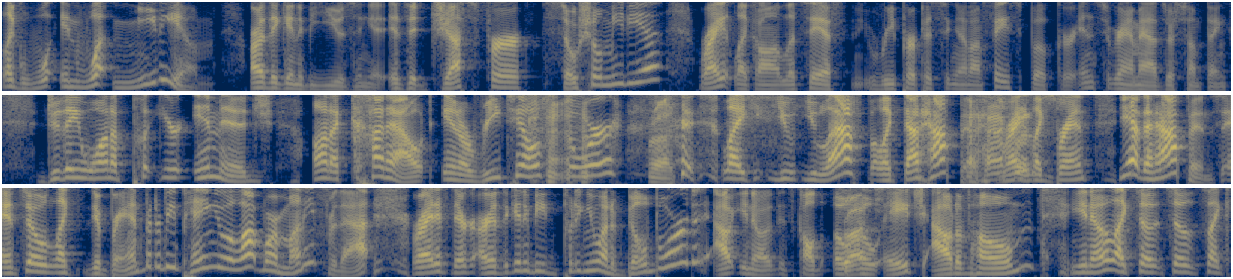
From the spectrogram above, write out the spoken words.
like what in what medium are they going to be using it? Is it just for social media, right? Like on, let's say, if repurposing it on Facebook or Instagram ads or something. Do they want to put your image on a cutout in a retail store? like you, you laugh, but like that happens, happens, right? Like brands, yeah, that happens. And so like the brand better be paying you a lot more money for that, right? If they're are they going to be putting you on a billboard out, you know, it's called OOH, out of home, you know, like so. So it's like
